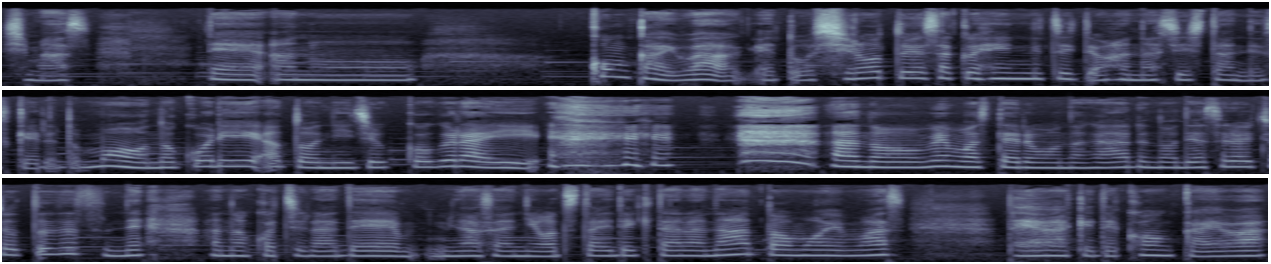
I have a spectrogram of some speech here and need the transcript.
します。であのー、今回は、えっと、城という作品についてお話ししたんですけれども残りあと20個ぐらい あのメモしてるものがあるのでそれをちょっとずつねあのこちらで皆さんにお伝えできたらなと思います。というわけで今回は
